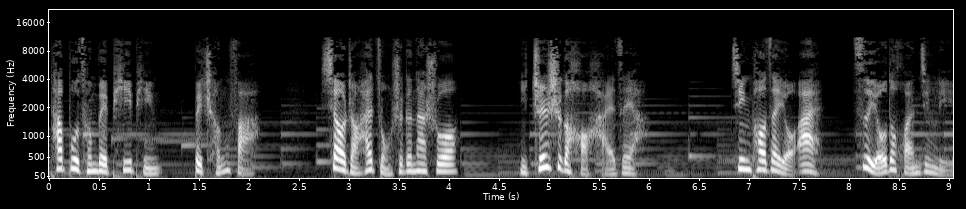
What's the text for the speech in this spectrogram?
他不曾被批评、被惩罚，校长还总是跟他说：“你真是个好孩子呀。”浸泡在有爱、自由的环境里，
